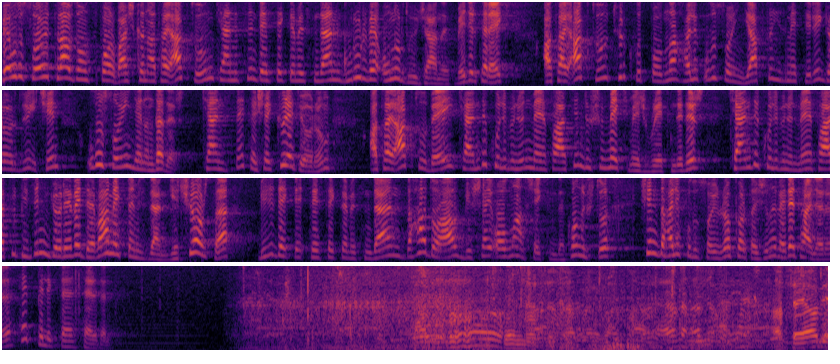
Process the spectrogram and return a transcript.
Ve Ulusoy Trabzonspor Başkanı Atay Aktuğ'un kendisini desteklemesinden gurur ve onur duyacağını belirterek Atay Aktuğ Türk futboluna Haluk Ulusoy'un yaptığı hizmetleri gördüğü için Ulusoy'un yanındadır. Kendisine teşekkür ediyorum. Atay Aktuğ Bey kendi kulübünün menfaatini düşünmek mecburiyetindedir. Kendi kulübünün menfaati bizim göreve devam etmemizden geçiyorsa bizi de- desteklemesinden daha doğal bir şey olmaz şeklinde konuştu. Şimdi Haluk Ulusoy'un röportajını ve detayları hep birlikte seyredelim. Atay abi.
